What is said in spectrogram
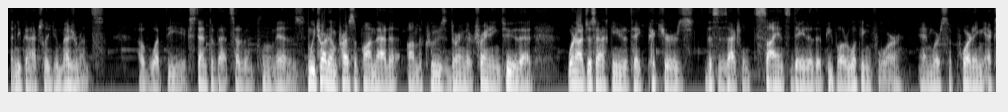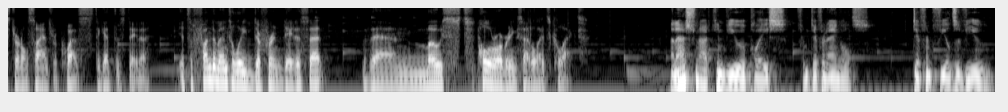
then you can actually do measurements of what the extent of that sediment plume is. We try to impress upon that uh, on the crews during their training too, that we're not just asking you to take pictures, this is actual science data that people are looking for, and we're supporting external science requests to get this data. It's a fundamentally different data set than most polar orbiting satellites collect. An astronaut can view a place from different angles, different fields of view,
